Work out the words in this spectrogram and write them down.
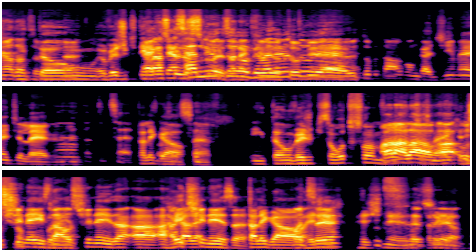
Não, tá tudo Então, eu vejo que tem é. É, várias tem coisas. no coisas, né? YouTube, Que o YouTube, YouTube é, é- o YouTube dá uma gongadinha, mas é de leve. Ah, né? tá tudo certo. Tá legal. Tá tudo certo. Então, vejo que são outros formatos. Fala lá, né, a- que os chinês lá, os chinês, a, a, a rede galera- chinesa. Tá legal, Pode a ser? rede, rede chinesa, Rede tá legal.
